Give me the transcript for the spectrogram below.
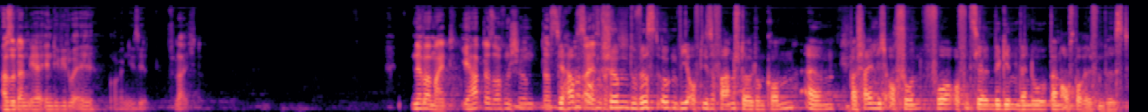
Also dann eher individuell organisiert, vielleicht. Nevermind. Ihr habt das auf dem Schirm. Das, Wir haben es auf dem Schirm, du wirst irgendwie auf diese Veranstaltung kommen. Ähm, wahrscheinlich auch schon vor offiziellen Beginn, wenn du beim Aufbau helfen willst.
